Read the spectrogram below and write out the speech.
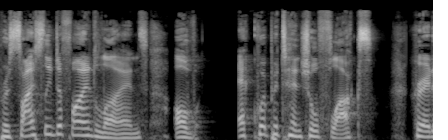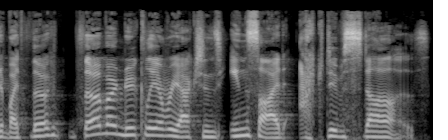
precisely defined lines of equipotential flux created by ther- thermonuclear reactions inside active stars.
